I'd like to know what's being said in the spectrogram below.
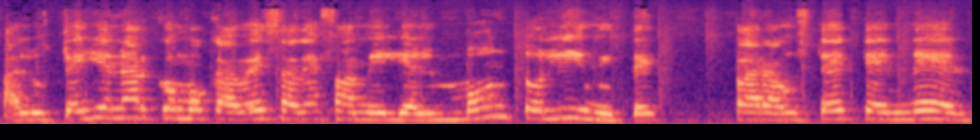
al usted llenar como cabeza de familia el monto límite para usted tener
